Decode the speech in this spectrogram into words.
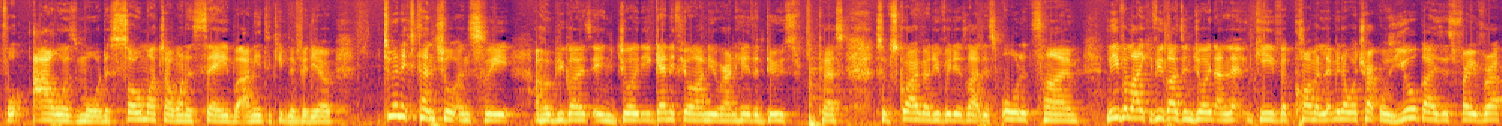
for hours more. There's so much I want to say, but I need to keep the video to an extent short and sweet. I hope you guys enjoyed it. Again, if you are new around here, then do press subscribe. I do videos like this all the time. Leave a like if you guys enjoyed and let, give a comment. Let me know what track was your guys' favorite.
